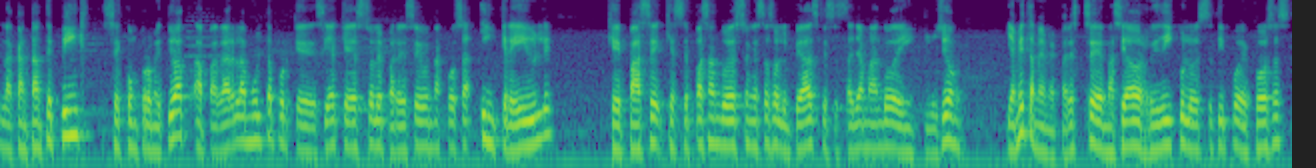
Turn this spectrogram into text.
la, cantante Pink se comprometió a, pagar la multa porque decía que esto le parece una cosa increíble que pase, que esté pasando esto en estas Olimpiadas que se está llamando de inclusión. Y a mí también me parece demasiado ridículo este tipo de cosas.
